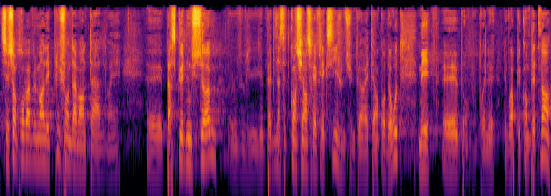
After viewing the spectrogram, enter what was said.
Ce sont probablement les plus fondamentales. Euh, parce que nous sommes, je l'ai pas dit, dans cette conscience réflexive, je me suis un peu arrêté en cours de route, mais euh, vous pourrez le, voir plus complètement,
